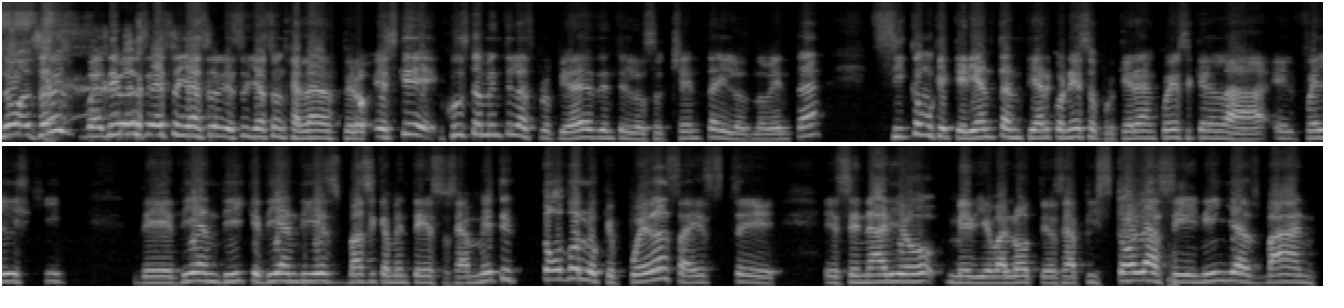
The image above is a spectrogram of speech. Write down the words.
No, ¿sabes? Pues digo, eso ya, son, eso ya son jaladas, pero es que justamente las propiedades de entre los 80 y los 90 sí como que querían tantear con eso, porque eran, acuérdense que era la, el, fue el hit de D&D, que D&D es básicamente eso, o sea, mete todo lo que puedas a este escenario medievalote, o sea, pistolas y ninjas van,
